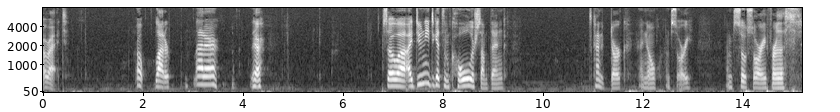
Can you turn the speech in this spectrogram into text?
Alright. Oh, ladder. Ladder. There. So, uh, I do need to get some coal or something. Kind of dark. I know. I'm sorry. I'm so sorry for this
